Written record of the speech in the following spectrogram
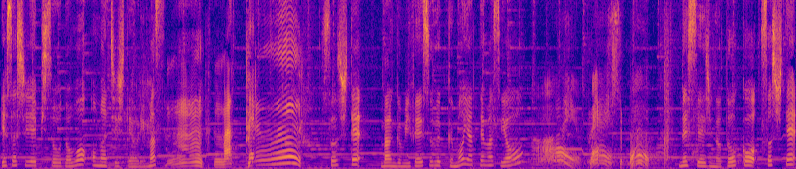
優しいエピソードをお待ちしております。うーん、待ってるー。そして番組 Facebook もやってますよ。はい、メッセージの投稿そして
